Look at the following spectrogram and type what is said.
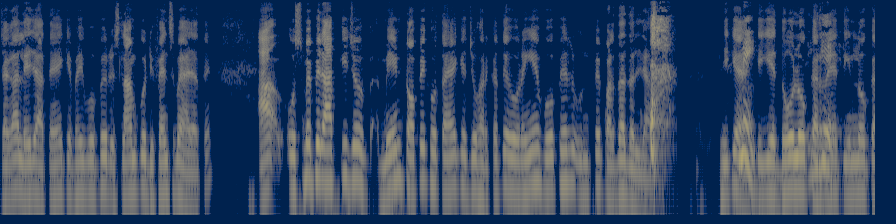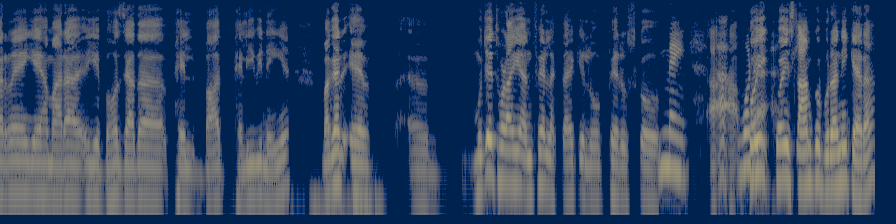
جگہ لے جاتے ہیں کہ بھائی وہ پھر اسلام کو ڈیفینس میں آ جاتے ہیں۔ اس میں پھر آپ کی جو مین ٹاپک ہوتا ہے کہ جو حرکتیں ہو رہی ہیں وہ پھر ان پہ پردہ دل جاتا ہے۔ ٹھیک ہے؟ کہ یہ دو لوگ کر رہے ہیں تین لوگ کر رہے ہیں یہ ہمارا یہ بہت زیادہ بات پھیلی ہوئی نہیں ہے۔ مگر مجھے تھوڑا یہ انفیئر لگتا ہے کہ لوگ پھر اس کو نہیں کوئی کوئی اسلام کو برا نہیں کہہ رہا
